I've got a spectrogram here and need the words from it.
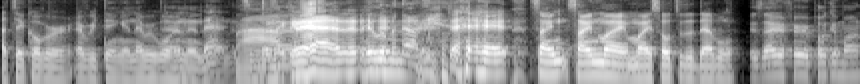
a take over everything and everyone. And, nah, no se- no se Ah, crea. Illuminati. sign, sign my, my soul to the devil. Is that your favorite Pokemon?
